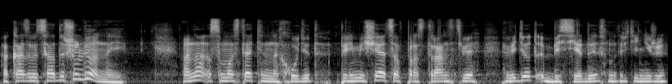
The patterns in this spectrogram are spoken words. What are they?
оказывается одушевленной – она самостоятельно ходит, перемещается в пространстве, ведет беседы, смотрите ниже.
